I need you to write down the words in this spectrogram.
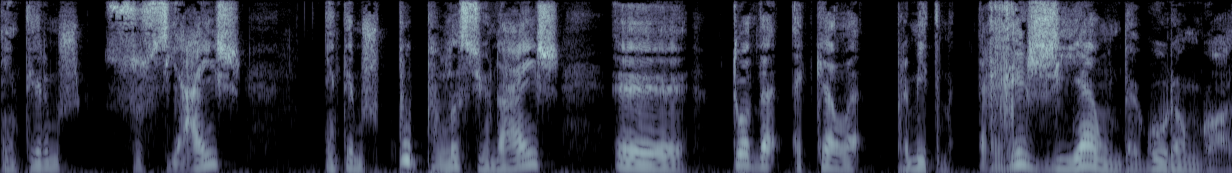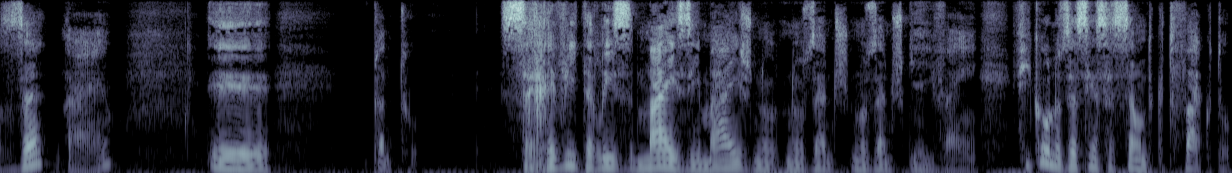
em termos sociais, em termos populacionais, eh, toda aquela, permite-me, região da Gorongosa, é? Eh, portanto, se revitalize mais e mais no- nos, anos, nos anos que aí vêm. Ficou-nos a sensação de que, de facto,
